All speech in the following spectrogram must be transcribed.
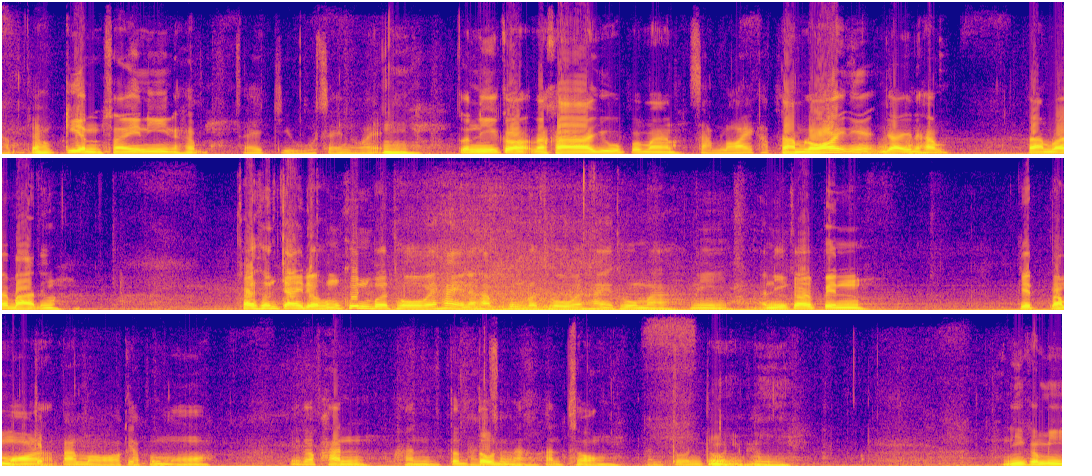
ครับชาฮกเกี้ยนไซส์นี้นะครับไซส์จิ๋วไซส์น้อยอืมต้นนี้ก็ราคาอยู่ประมาณ 300 ครับ 300นี่ใหญ่นะครับ 300 บาทเองใครสนใจเดี๋ยวผมขึ้นเบอร์โทรไว้ให้นะครับ ขึ้นเบอร์โทรไว้ให้โทรมานี่ อันนี้ก็เป็น เกล็ดปลาหมอเก็บปลาหมอเกล็คดรับปลาหมอ นี่ก็พันพันต้นต้นๆนะพันสองพันต้นต้นครับนี่ก็มี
